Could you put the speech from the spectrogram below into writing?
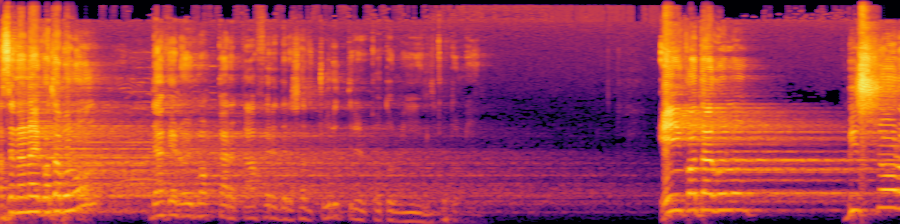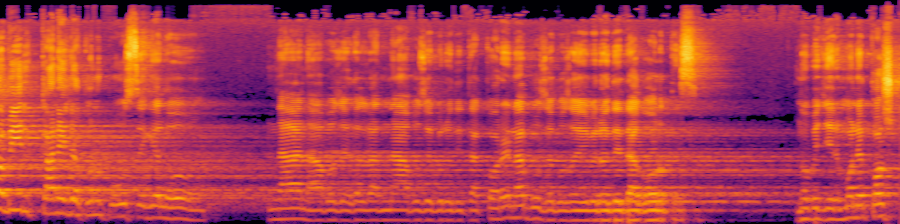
আছে না নাই কথা বলুন? দেখেন ওই মক্কার কাফেরদের সাথে চরিত্রের কত মিল কত মিল। এই কথাগুলো বিশ্বনবীর কানে যখন পৌঁছে গেল, না না বুঝে গেল না বুঝে বিরোধিতা করে না, বুঝে বুঝে বিরোধিতা করতেছে। নবীজির মনে কষ্ট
